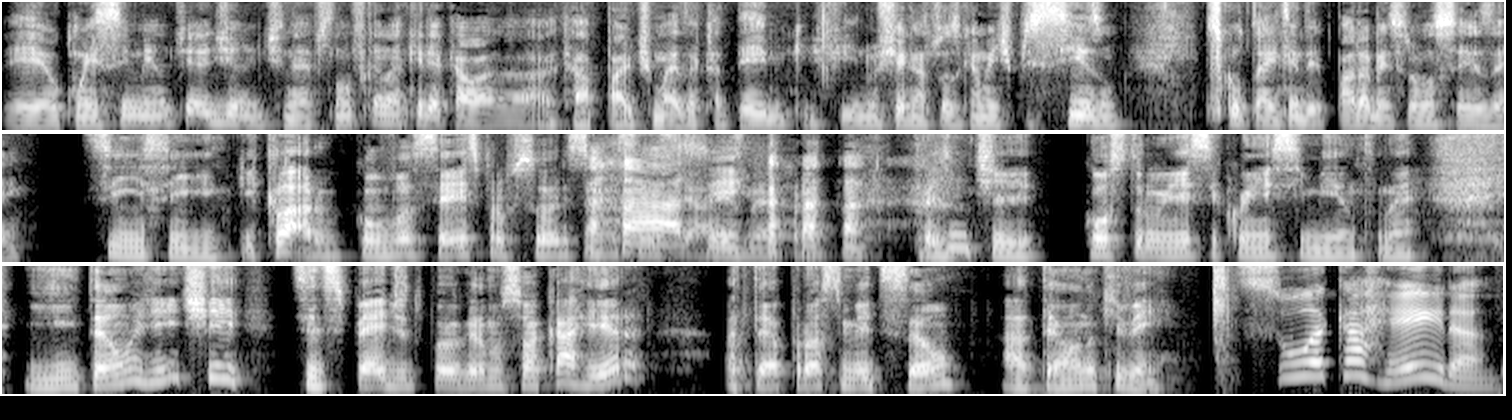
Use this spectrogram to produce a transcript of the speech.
é, o conhecimento e adiante, né? Senão fica naquele aquela, aquela parte mais acadêmica, enfim, não chega nas pessoas que realmente precisam escutar e entender. Parabéns para vocês, hein? Sim, sim. E claro, com vocês, professores, são Ah, essenciais, né, para a gente construir esse conhecimento, né? E então a gente se despede do programa Sua Carreira. Até a próxima edição. Até o ano que vem. Sua carreira.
